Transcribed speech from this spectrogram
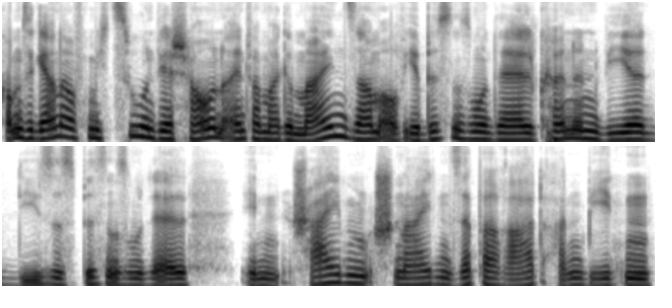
Kommen Sie gerne auf mich zu und wir schauen einfach mal gemeinsam auf Ihr Businessmodell. Können wir dieses Businessmodell in Scheiben schneiden, separat anbieten?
